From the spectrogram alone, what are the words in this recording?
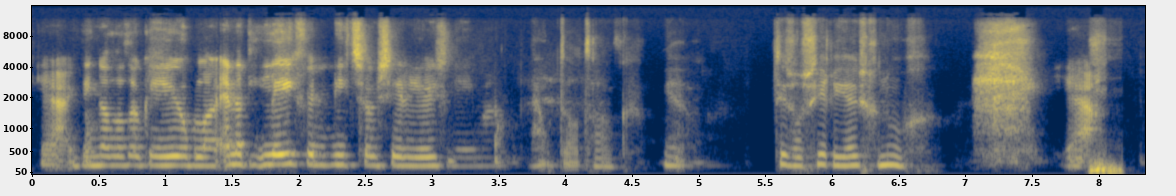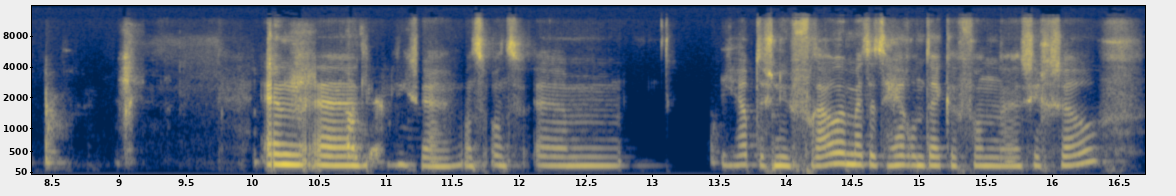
Ja, ik denk dat dat ook heel belangrijk is. En het leven niet zo serieus nemen. Nou, dat ook, ja. Het is al serieus genoeg. Ja. En uh, Lisa, want, want um, je helpt dus nu vrouwen met het herontdekken van uh, zichzelf.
